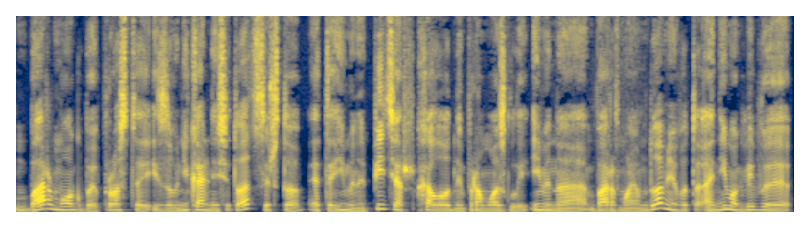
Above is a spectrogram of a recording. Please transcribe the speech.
бар мог бы просто из-за уникальной ситуации, что это именно Питер, холодный, промозглый, именно бар в моем доме, вот они могли бы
